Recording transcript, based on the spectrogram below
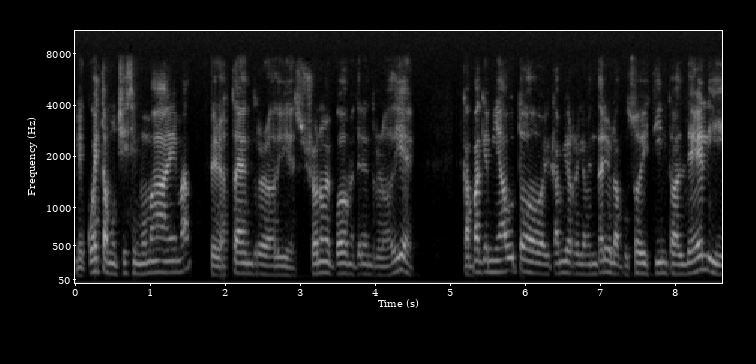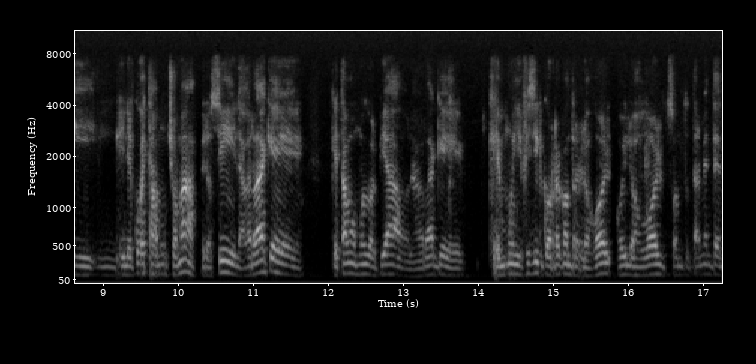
Le cuesta muchísimo más a Emma, pero está dentro de los 10. Yo no me puedo meter dentro de los 10. Capaz que mi auto, el cambio reglamentario lo acusó distinto al de él y, le cuesta mucho más, pero sí, la verdad que, que estamos muy golpeados, la verdad que, que es muy difícil correr contra los gol. Hoy los gol son totalmente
